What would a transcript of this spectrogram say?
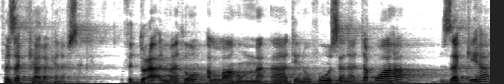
فزكى لك نفسك. وفي الدعاء المأثور اللهم آت نفوسنا تقواها زكها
